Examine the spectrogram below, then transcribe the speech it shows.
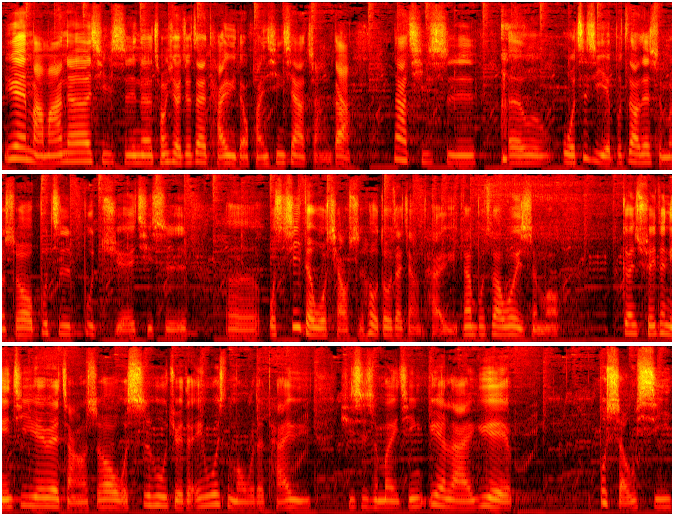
因为妈妈呢，其实呢，从小就在台语的环境下长大。那其实，呃，我自己也不知道在什么时候，不知不觉，其实，呃，我记得我小时候都在讲台语，但不知道为什么，跟随着年纪越越长的时候，我似乎觉得，哎，为什么我的台语其实什么已经越来越不熟悉？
